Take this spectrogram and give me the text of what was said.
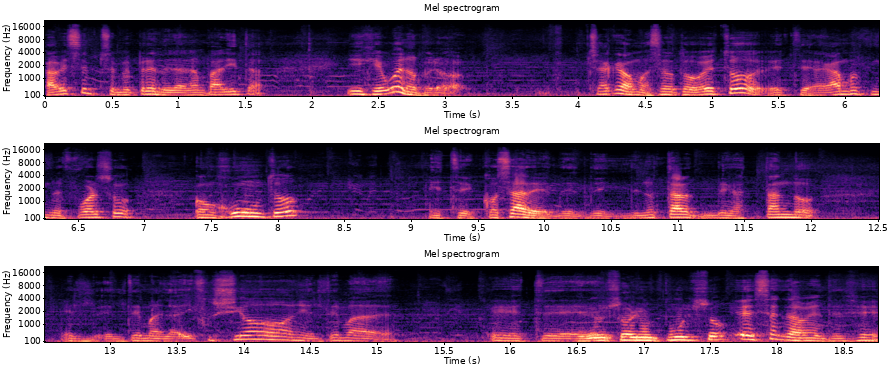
a veces se me prende la lamparita. Y dije, bueno, pero ya que vamos a hacer todo esto, este, hagamos un esfuerzo conjunto, este, cosa de, no estar desgastando el, tema de la difusión y el tema de... Este, en un solo impulso. Exactamente, sí,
